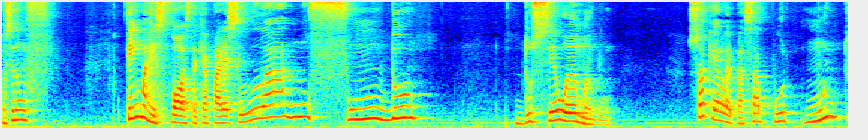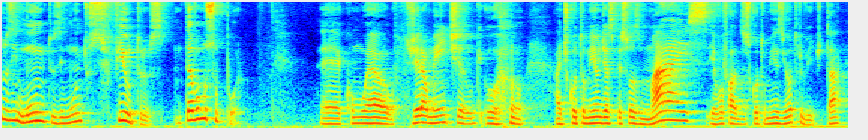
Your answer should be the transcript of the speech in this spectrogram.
você não tem uma resposta que aparece lá no fundo do seu âmago. Só que ela vai passar por muitos e muitos e muitos filtros. Então vamos supor, é, como é geralmente o, o, a dicotomia onde as pessoas mais. Eu vou falar de dicotomias em outro vídeo, tá?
